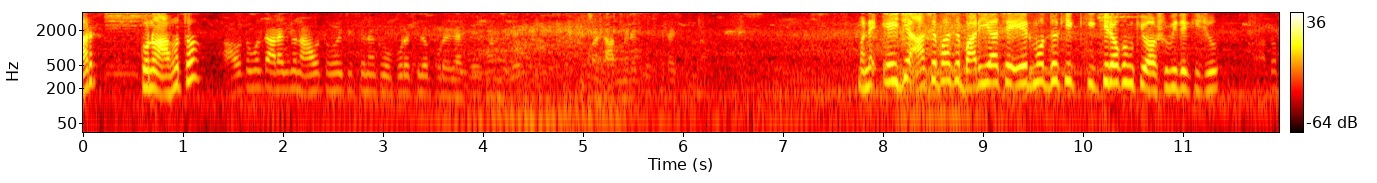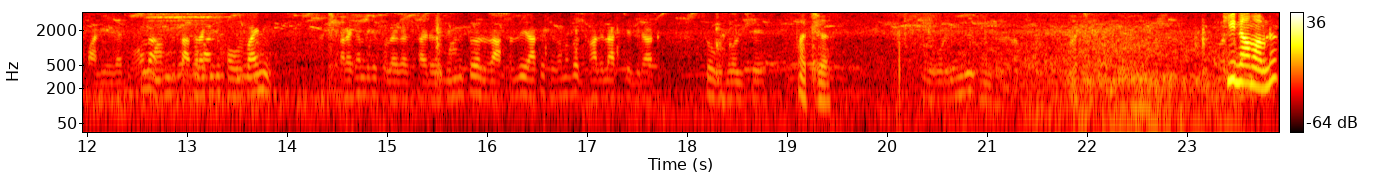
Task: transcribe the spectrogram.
আর কোনো আহত? আহত বলতে আরেকজন আহত হয়েছে সে নাকি উপরে ছিল পড়ে গেছে ওখান থেকে ডাব মেরেছে সেটাই শুনলাম। মানে এই যে আশেপাশে বাড়ি আছে এর মধ্যে কি কি কীরকম কি অসুবিধে কিছু? তো পালিয়ে গেছে শুনলাম কিন্তু তাছাড়া কিছু খবর পাইনি? তারা এখান থেকে চলে গেছে সাইডে যেমনি তো রাস্তা দিয়ে যাচ্ছে সেখানে তো ঝাঁজ লাগছে বিরাট চোখ জ্বলছে। আচ্ছা। আচ্ছা। কি নাম আপনার?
